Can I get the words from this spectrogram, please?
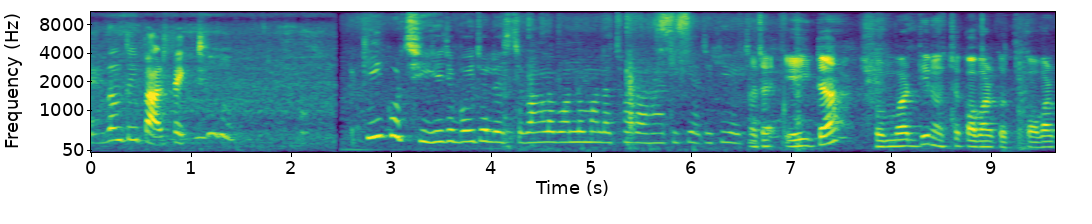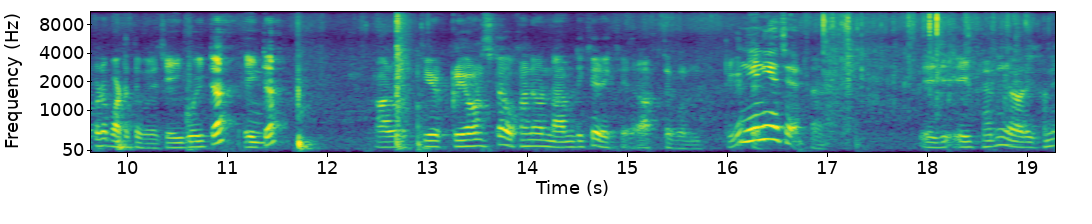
একদম তুই পারফেক্ট কি করছি এই যে বই চলে এসছে বাংলা বর্ণমালা ছড়া হ্যাঁ ঠিকই আছে কি হয়েছে? আচ্ছা এইটা সোমবার দিন হচ্ছে কভার করতে কভার করে পাঠাতে বলেছে। এই বইটা এইটা আর ওর ক্রেয়ন্সটা ওখানে ওর নাম লিখে রেখে রাখতে বলল। ঠিক আছে? নিয়ে নিয়েছে? হ্যাঁ। এই যে এইখানে আর এখানে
